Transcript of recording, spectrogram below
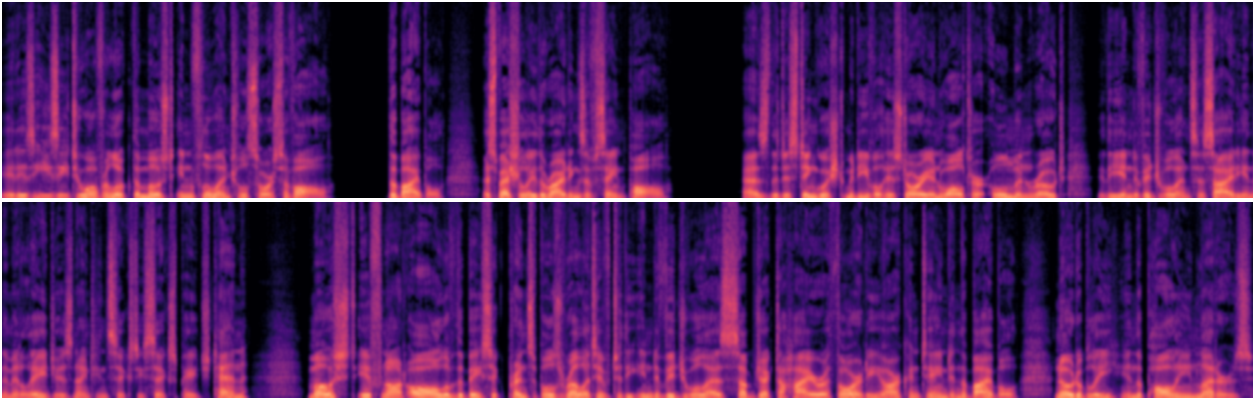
it is easy to overlook the most influential source of all the Bible, especially the writings of St. Paul. As the distinguished medieval historian Walter Ullmann wrote, The Individual and Society in the Middle Ages, 1966, page 10, most, if not all, of the basic principles relative to the individual as subject to higher authority are contained in the Bible, notably in the Pauline letters.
